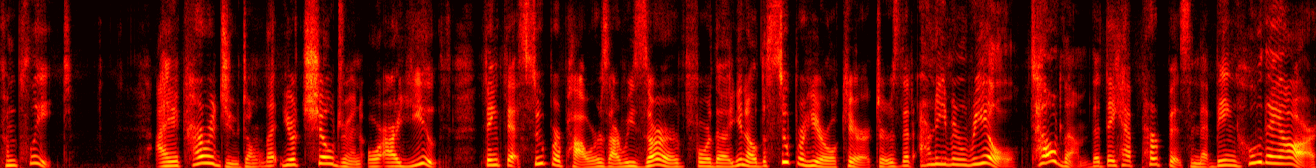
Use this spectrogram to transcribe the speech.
complete. I encourage you, don't let your children or our youth think that superpowers are reserved for the, you know, the superhero characters that aren't even real. Tell them that they have purpose and that being who they are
